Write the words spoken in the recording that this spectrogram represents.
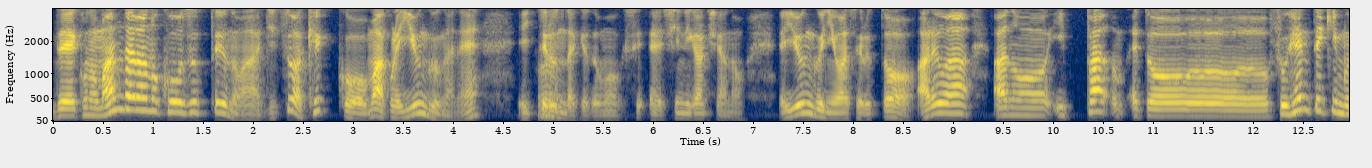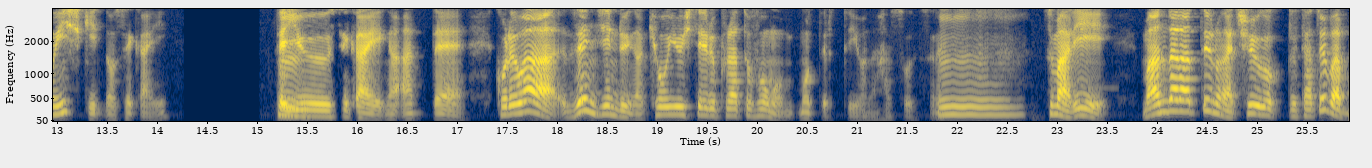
で、このマンダラの構図っていうのは、実は結構、まあこれユングがね、言ってるんだけども、え心理学者の。ユングに言わせると、あれは、あの、一般、えっと、普遍的無意識の世界っていう世界があって、これは全人類が共有しているプラットフォームを持ってるっていうような発想ですね。つまり、マンダラっていうのが中国、例えば、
